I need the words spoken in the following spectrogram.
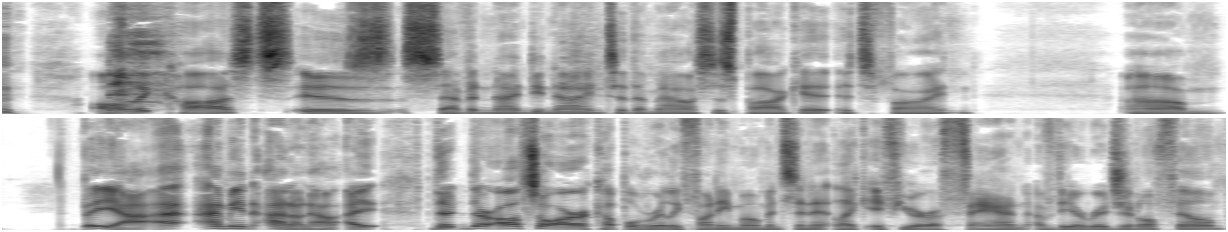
all it costs is seven ninety nine to the mouse's pocket. It's fine. Um, but yeah, I, I mean, I don't know. I there, there also are a couple really funny moments in it. Like if you're a fan of the original film,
